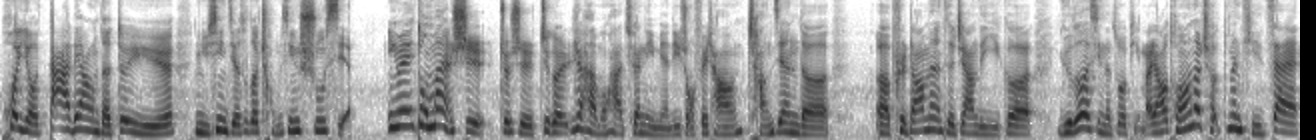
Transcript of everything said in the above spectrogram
会有大量的对于女性角色的重新书写，因为动漫是就是这个日韩文化圈里面的一种非常常见的。呃，predominant 这样的一个娱乐性的作品吧，然后同样的超问题在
